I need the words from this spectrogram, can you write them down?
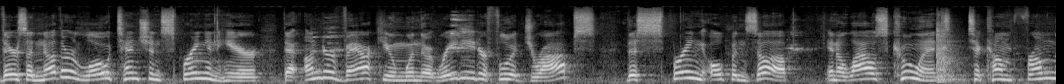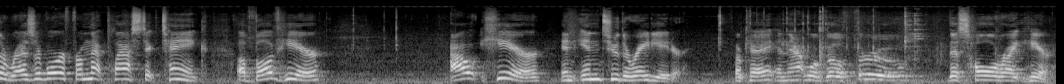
there's another low tension spring in here that under vacuum, when the radiator fluid drops, this spring opens up and allows coolant to come from the reservoir, from that plastic tank above here, out here, and into the radiator. Okay, and that will go through this hole right here.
